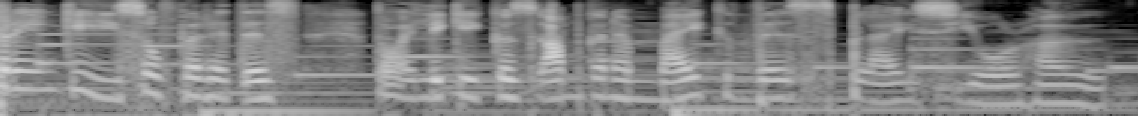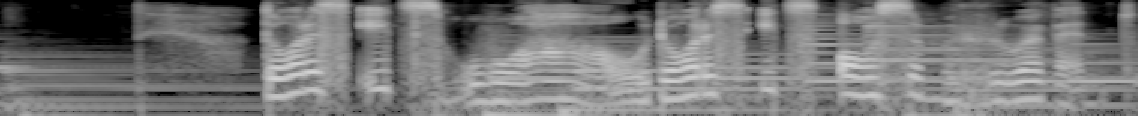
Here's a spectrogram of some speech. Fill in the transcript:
prentjie hierso vir dit is daai liedjie cuz I'm going to make this place your home. Daar is iets wow, daar is iets awesome rowend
